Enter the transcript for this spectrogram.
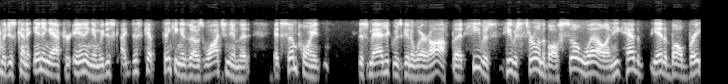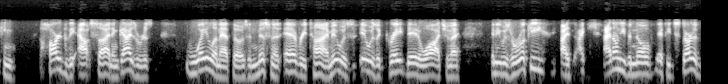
But just kind of inning after inning, and we just I just kept thinking as I was watching him that at some point this magic was going to wear off. But he was he was throwing the ball so well, and he had the, he had the ball breaking hard to the outside, and guys were just wailing at those and missing it every time. It was it was a great day to watch, and I and he was a rookie. I I, I don't even know if he'd started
